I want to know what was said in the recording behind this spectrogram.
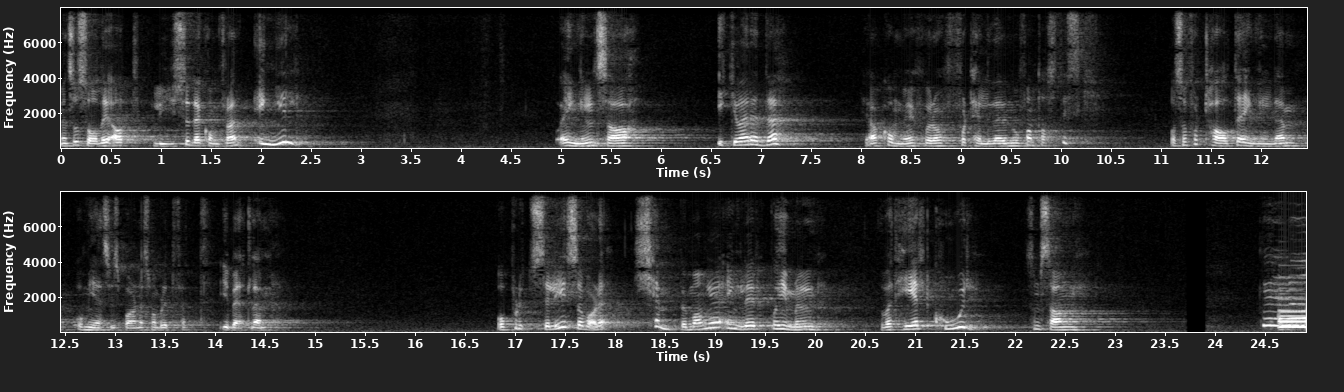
Men så så de at lyset det kom fra en engel. Og engelen sa, 'Ikke vær redde. Jeg har kommet for å fortelle dere noe fantastisk.' Og så fortalte engelen dem om Jesusbarnet som har blitt født i Betlehem. Og plutselig så var det kjempemange engler på himmelen. Det var et helt kor som sang. Gloria,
